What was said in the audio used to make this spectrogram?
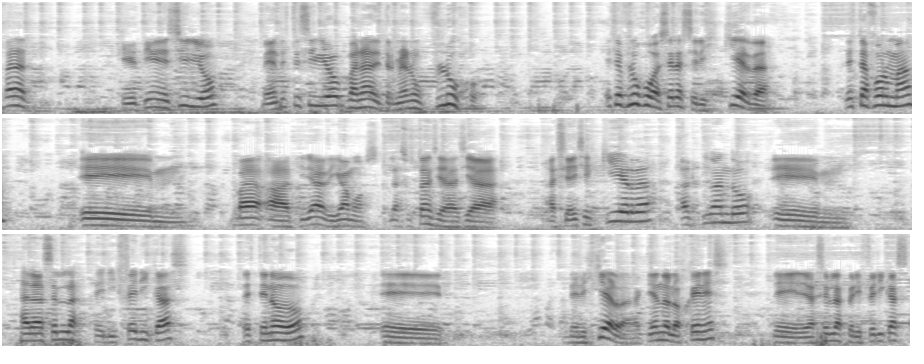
van a que tienen el cilio mediante este cilio van a determinar un flujo. Este flujo va a ser hacia la izquierda. De esta forma eh, va a tirar, digamos, las sustancias hacia, hacia esa izquierda, activando eh, a las células periféricas de este nodo eh, de la izquierda, activando los genes de, las células periféricas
